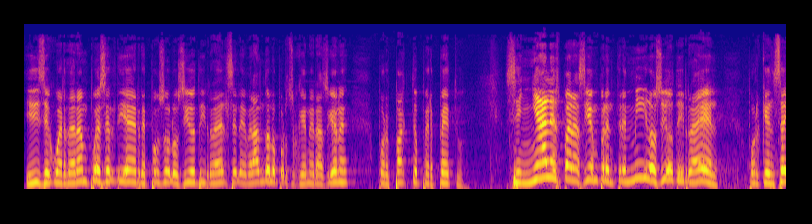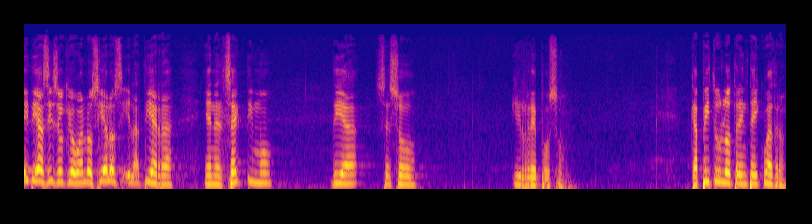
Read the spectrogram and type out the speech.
Y dice, guardarán pues el día de reposo los hijos de Israel, celebrándolo por sus generaciones, por pacto perpetuo. Señales para siempre entre mí y los hijos de Israel, porque en seis días hizo Jehová los cielos y la tierra, y en el séptimo día cesó y reposó. Capítulo 34.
